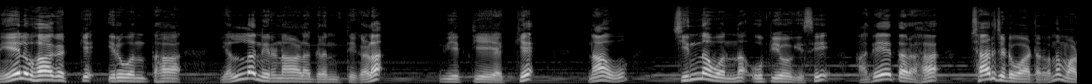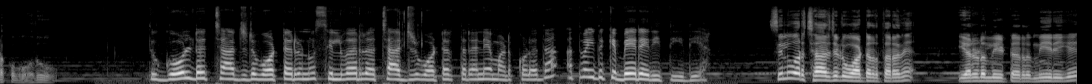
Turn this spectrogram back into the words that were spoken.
ಮೇಲ್ಭಾಗಕ್ಕೆ ಇರುವಂತಹ ಎಲ್ಲ ನಿರ್ನಾಳ ಗ್ರಂಥಿಗಳ ವ್ಯತ್ಯಯಕ್ಕೆ ನಾವು ಚಿನ್ನವನ್ನು ಉಪಯೋಗಿಸಿ ಅದೇ ತರಹ ಚಾರ್ಜ್ಡ್ ವಾಟರನ್ನು ಮಾಡ್ಕೋಬಹುದು. ಇದು ಗೋಲ್ಡ್ ಚಾರ್ಜ್ಡ್ ವಾಟರೂ ಸಿಲ್ವರ್ ಚಾರ್ಜ್ಡ್ ವಾಟರ್ ಥರನೇ ಮಾಡ್ಕೊಳ್ಳೋದ? ಅಥವಾ ಇದಕ್ಕೆ ಬೇರೆ ರೀತಿ ಇದೆಯಾ? ಸಿಲ್ವರ್ ಚಾರ್ಜ್ಡ್ ವಾಟರ್ ಥರನೇ ಎರಡು ಲೀಟರ್ ನೀರಿಗೆ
